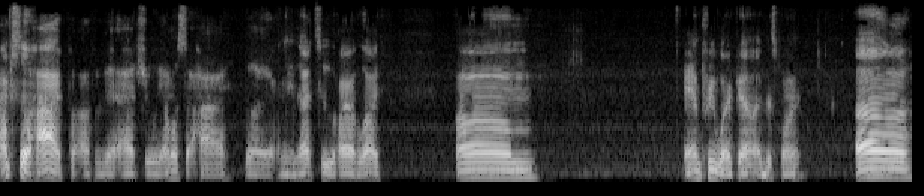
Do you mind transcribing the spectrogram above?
I'm still high off of it. Actually, I'm gonna high, but I mean that too. High of life. Um, and pre workout at this point. Uh,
